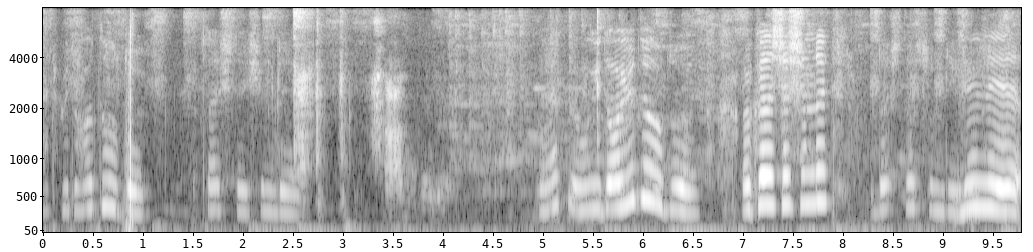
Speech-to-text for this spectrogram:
Evet bir daha durdu. Arkadaşlar şimdi. Evet videoyu durdu. Arkadaşlar şimdi Arkadaşlar şimdi. şimdi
